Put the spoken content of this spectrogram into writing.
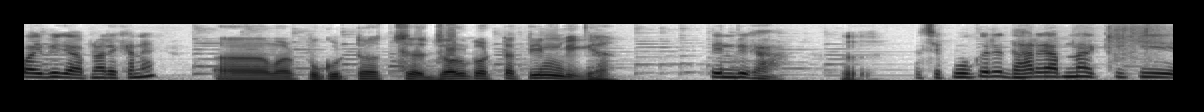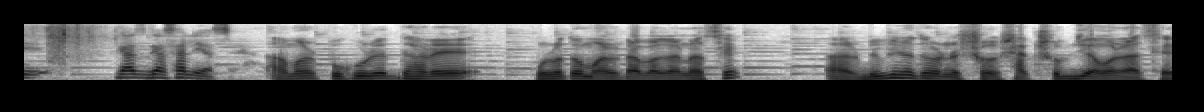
কয় বিঘা আপনার এখানে? আমার পুকুরটা হচ্ছে জলকটটা তিন বিঘা। তিন বিঘা? আচ্ছা পুকুরের ধারে আপনার কি কি গাছ গাছালি আছে? আমার পুকুরের ধারে মূলত মালটা বাগান আছে। আর বিভিন্ন ধরনের স- শাকসবজি আমার আছে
